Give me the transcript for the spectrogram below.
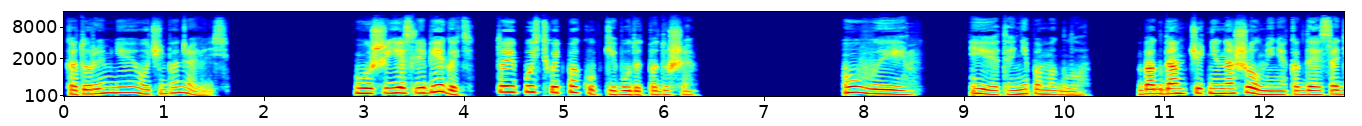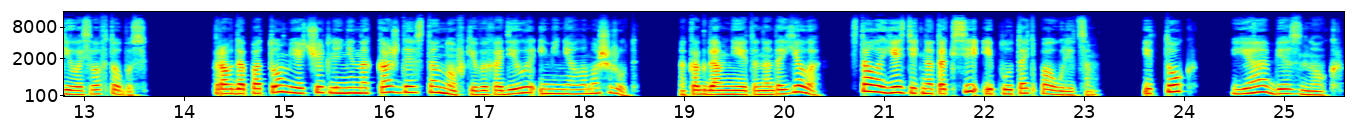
которые мне очень понравились. Уж если бегать, то и пусть хоть покупки будут по душе. Увы, и это не помогло. Богдан чуть не нашел меня, когда я садилась в автобус. Правда, потом я чуть ли не на каждой остановке выходила и меняла маршрут. А когда мне это надоело, стала ездить на такси и плутать по улицам. Итог — я без ног.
